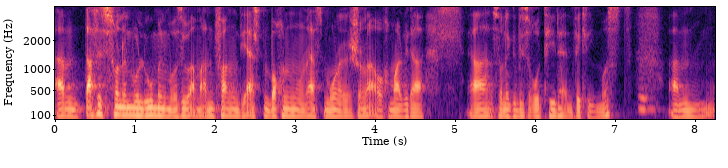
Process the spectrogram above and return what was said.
Ähm, das ist schon ein Volumen, wo du am Anfang die ersten Wochen und ersten Monate schon auch mal wieder ja, so eine gewisse Routine entwickeln musst. Mhm. Ähm,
